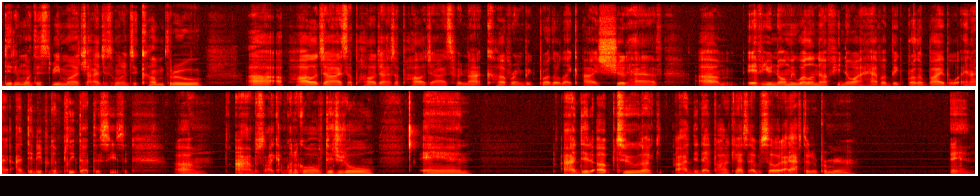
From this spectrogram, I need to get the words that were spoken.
didn't want this to be much. I just wanted to come through. Uh, apologize, apologize, apologize for not covering Big Brother like I should have. Um, if you know me well enough, you know I have a Big Brother Bible, and I, I didn't even complete that this season. Um, I was like, I'm gonna go all digital, and I did up to like I did that podcast episode after the premiere, and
